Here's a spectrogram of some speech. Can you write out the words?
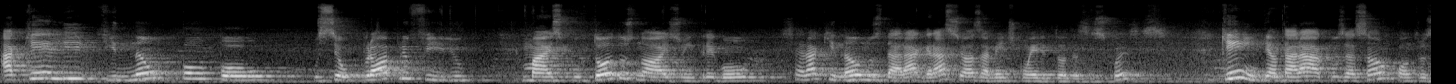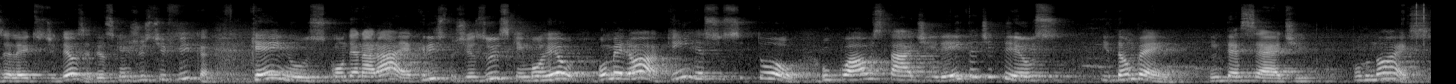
Aquele que não poupou o seu próprio filho, mas por todos nós o entregou, será que não nos dará graciosamente com ele todas as coisas? Quem tentará acusação contra os eleitos de Deus? É Deus quem justifica. Quem os condenará? É Cristo Jesus, quem morreu, ou melhor, quem ressuscitou, o qual está à direita de Deus e também intercede por nós.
